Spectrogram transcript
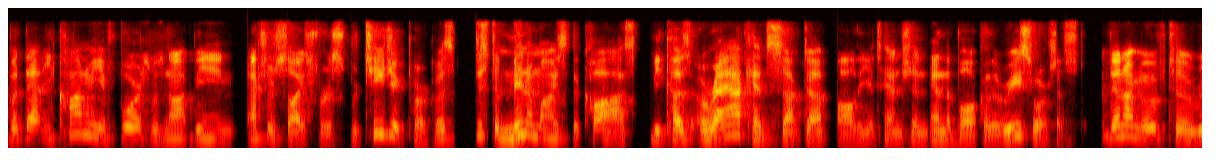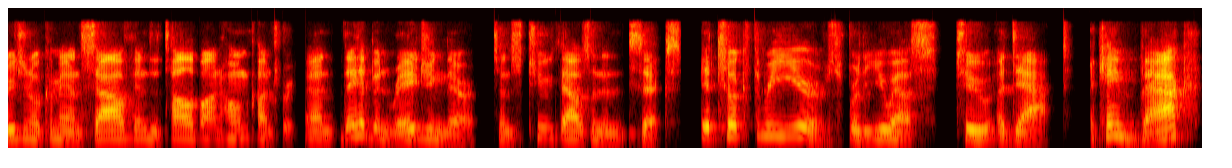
but that economy of force was not being exercised for a strategic purpose, just to minimize the cost because Iraq had sucked up all the attention and the bulk of the resources. Then I moved to Regional Command South into the Taliban home country, and they had been raging there since 2006. It took three years for the US to adapt. I came back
